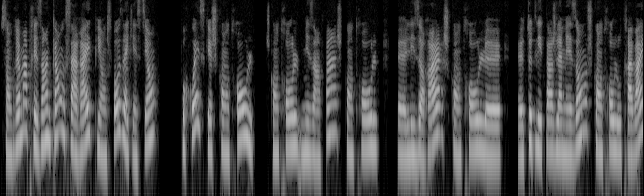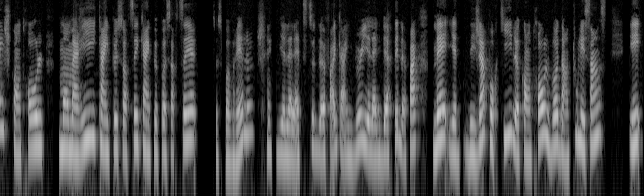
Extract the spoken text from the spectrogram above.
sont vraiment présentes quand on s'arrête puis on se pose la question, pourquoi est-ce que je contrôle? Je contrôle mes enfants, je contrôle euh, les horaires, je contrôle euh, euh, toutes les tâches de la maison, je contrôle au travail, je contrôle mon mari quand il peut sortir, quand il peut pas sortir. Ça, c'est pas vrai, là. il a la latitude de le faire quand il veut, il a la liberté de le faire. Mais il y a des gens pour qui le contrôle va dans tous les sens et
